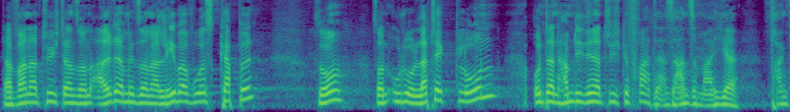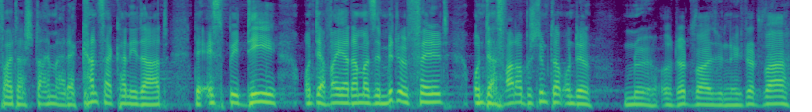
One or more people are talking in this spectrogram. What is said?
Da war natürlich dann so ein Alter mit so einer Leberwurstkappe, so, so ein Udo Lattek-Klon. Und dann haben die den natürlich gefragt, da sagen Sie mal hier, Frank-Walter Steinmeier, der Kanzlerkandidat der SPD und der war ja damals im Mittelfeld und das war doch bestimmt, und der, nö, also das weiß ich nicht, das war,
